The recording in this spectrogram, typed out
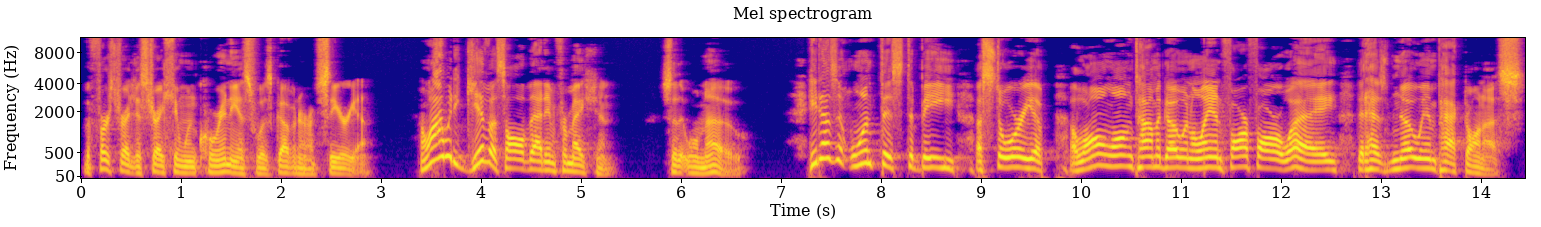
the first registration when Quirinius was governor of Syria. And why would he give us all that information? So that we'll know. He doesn't want this to be a story of a long, long time ago in a land far, far away that has no impact on us.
